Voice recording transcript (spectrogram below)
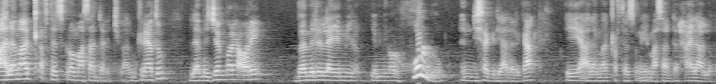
ዓለም አቀፍ ተጽዕኖ ማሳደር ይችላል። ምክንያቱም ለመጀመሪያ አውሬ በምድር ላይ የሚኖር ሁሉ እንዲሰግድ ያደርጋል። ይህ ዓለም አቀፍ ተጽዕኖ የማሳደር ኃይል አለው።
